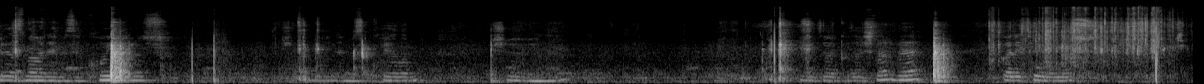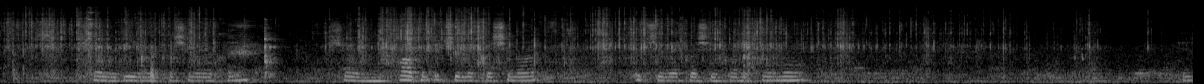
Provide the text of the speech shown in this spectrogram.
biraz nanemizi koyuyoruz. Şöyle nanemizi koyalım. Şöyle. Evet arkadaşlar ve galeta unumuz. Şöyle bir yemek kaşığına yakın. Şöyle pardon 3 yemek kaşığına 3 yemek kaşığı karatonu 1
